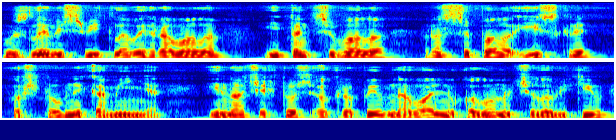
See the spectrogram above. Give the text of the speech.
у зливі світла вигравала і танцювала, розсипала іскри, коштовне каміння, іначе хтось окропив навальну колону чоловіків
